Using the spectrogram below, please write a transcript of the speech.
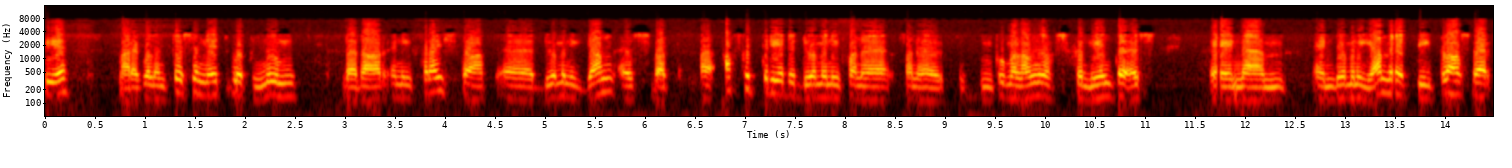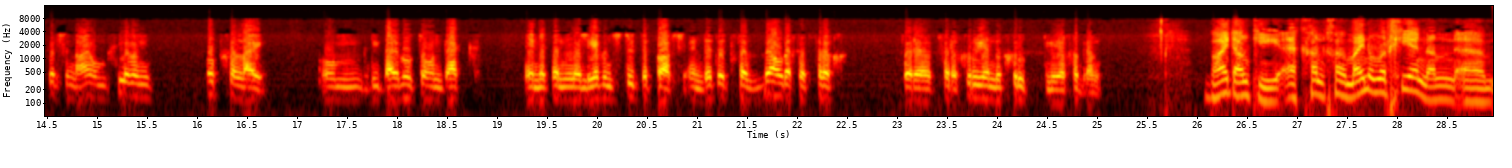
gee, maar ek wil intussen net ook noem dat daar in die Vrystaat 'n uh, Dominee Jan is wat 'n afgetrede dominee van 'n van 'n Mpumalanga gemeente is en ehm um, en dominee Jan het die plaaswerkers in daai omgewing opgelei om die Bybel te ontdek en dit in hulle lewens toe te pas en dit het geweldige vrug vir 'n vir 'n groeiende groep meegebring. Baie dankie. Ek gaan gou my nommer gee en dan ehm um,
